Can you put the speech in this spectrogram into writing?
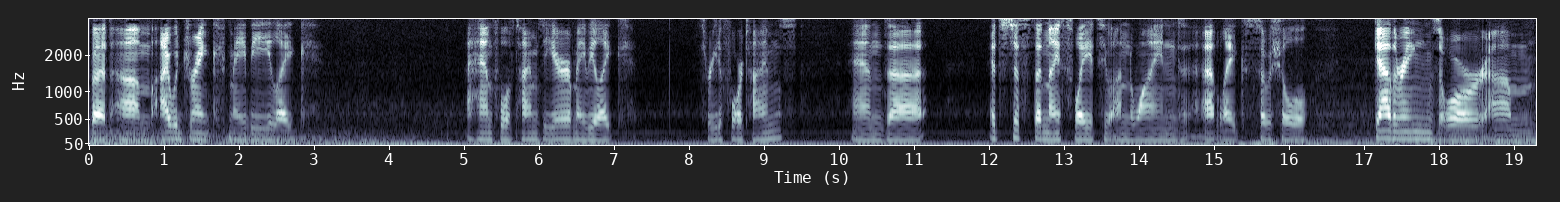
But um, I would drink maybe like a handful of times a year, maybe like three to four times, and uh, it's just a nice way to unwind at like social gatherings or. Um,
